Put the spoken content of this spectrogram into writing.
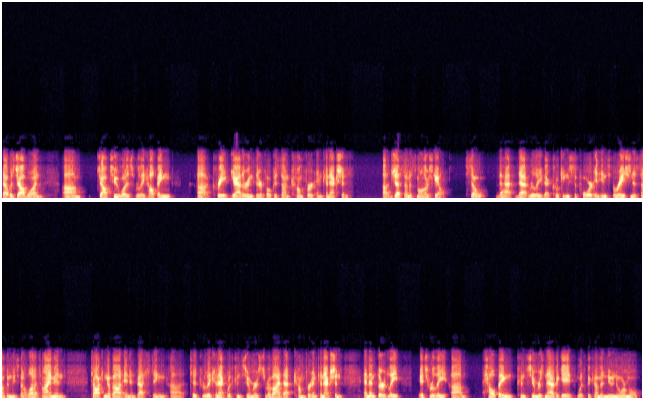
that was job one. Um, job two was really helping uh, create gatherings that are focused on comfort and connection, uh, just on a smaller scale. So that that really that cooking support and inspiration is something we spent a lot of time in talking about and investing uh, to really connect with consumers to provide that comfort and connection. And then thirdly, it's really um, helping consumers navigate what's become a new normal,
